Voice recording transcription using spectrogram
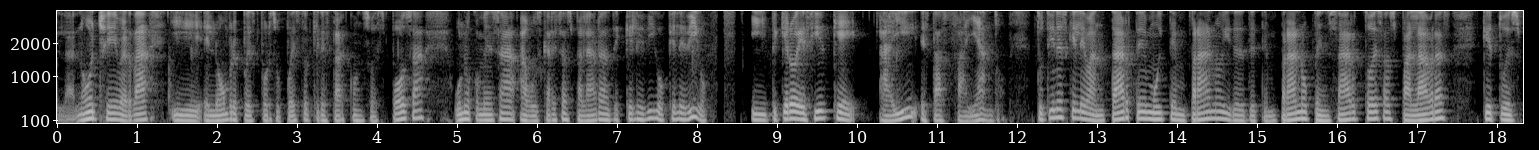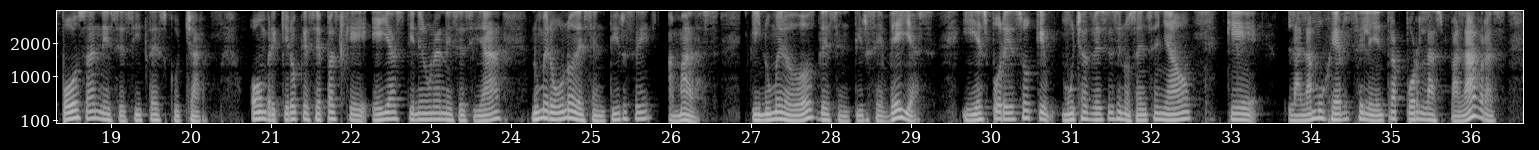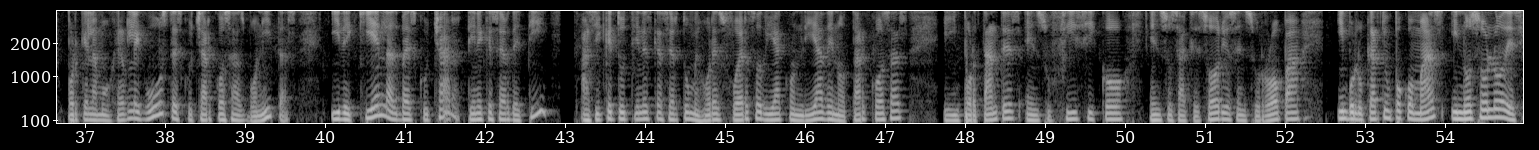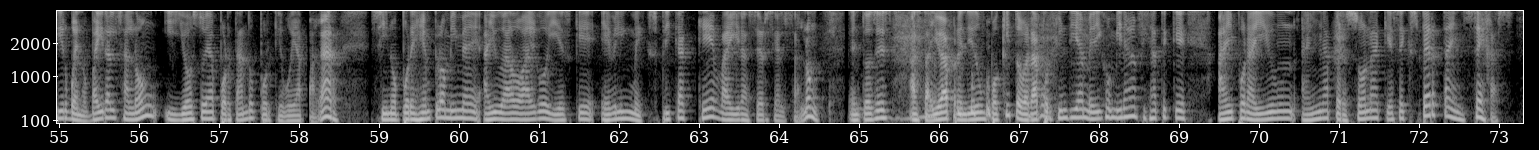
la noche, ¿verdad? Y el hombre, pues por supuesto, quiere estar con su esposa, uno comienza a buscar esas palabras de qué le digo, qué le digo. Y te quiero decir que ahí estás fallando. Tú tienes que levantarte muy temprano y desde temprano pensar todas esas palabras que tu esposa necesita escuchar. Hombre, quiero que sepas que ellas tienen una necesidad número uno, de sentirse amadas y número dos, de sentirse bellas. Y es por eso que muchas veces se nos ha enseñado que a la mujer se le entra por las palabras, porque a la mujer le gusta escuchar cosas bonitas. ¿Y de quién las va a escuchar? Tiene que ser de ti. Así que tú tienes que hacer tu mejor esfuerzo día con día de notar cosas importantes en su físico, en sus accesorios, en su ropa involucrarte un poco más y no solo decir, bueno, va a ir al salón y yo estoy aportando porque voy a pagar, sino, por ejemplo, a mí me ha ayudado algo y es que Evelyn me explica qué va a ir a hacerse al salón. Entonces, hasta yo he aprendido un poquito, ¿verdad? Porque un día me dijo, mira, fíjate que hay por ahí un, hay una persona que es experta en cejas.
